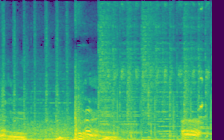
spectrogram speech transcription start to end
Uh-oh. Take.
